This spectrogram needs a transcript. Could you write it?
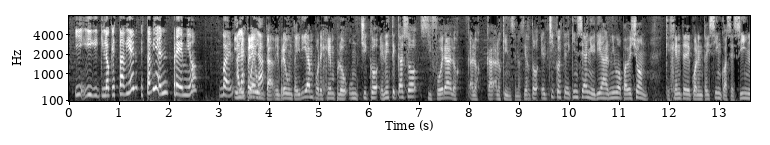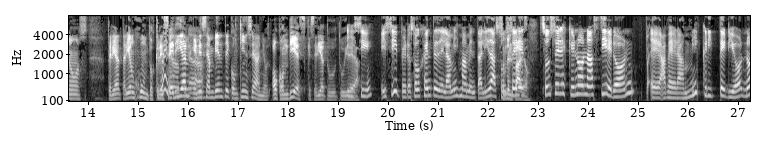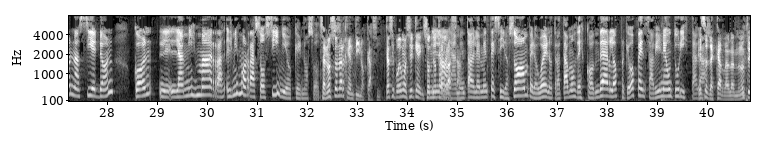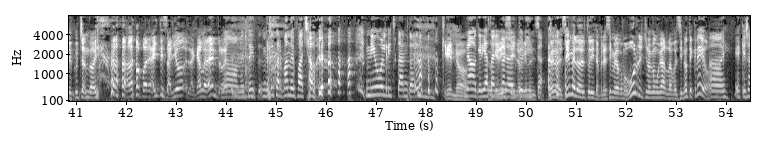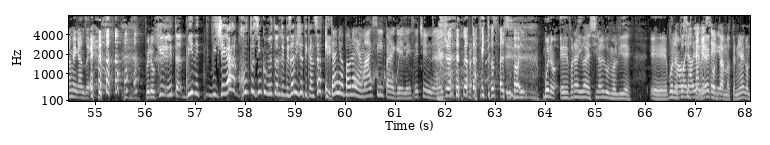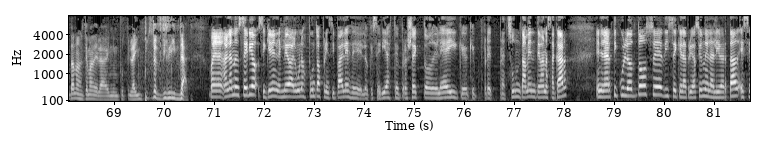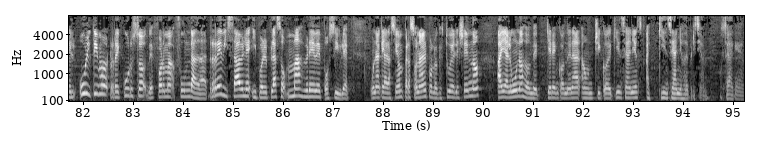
Y, y lo que está bien, está bien, premio. Bueno, Y a mi la pregunta, mi pregunta, irían, por ejemplo, un chico, en este caso, si fuera a los, a los, a los 15, ¿no es cierto? El chico este de 15 años iría al mismo pabellón que gente de 45, asesinos, estarían, estarían juntos, Bueno, crecerían pero- en ese ambiente con 15 años, o con 10, que sería tu, tu Y idea. sí, y sí, pero son gente de la misma mentalidad. Son, Son del seres, palo. son seres que no nacieron, eh, a ver, a mi criterio, no nacieron con la misma, el mismo raciocinio que nosotros. O sea, no son argentinos casi. Casi podemos decir que son de otra No, raza. lamentablemente sí lo son, pero bueno, tratamos de esconderlos porque vos pensás, viene un turista acá. Eso ya es Carla hablando, no estoy escuchando ahí. ahí te salió la Carla adentro, No, ¿eh? me estoy, me estoy zarpando en facha, boludo. Ni Bullrich tanto, ¿no? Que no. No, quería salir que con lo del no turista. Bueno, decímelo del turista, pero decímelo como Bullrich, no como Carla, pues si no te creo. Ay, es que ya me cansé. Pero que esta, viene, llegás justo cinco minutos antes de empezar y ya te cansaste. Extraño a Paula y a Maxi para que les echen a ellos los trapitos al sol. Bueno, eh, pará, iba a decir algo y me olvidé. Eh, bueno, No, entonces bueno, hablando terminá en de contarnos, terminá de contarnos el tema de la, inimput- la imputabilidad. Bueno, hablando en serio, si quieren les leo algunos puntos principales de lo que sería este proyecto de ley que, que pre- presuntamente van a sacar. En el artículo 12 dice que la privación de la libertad es el último recurso de forma fundada, revisable y por el plazo más breve posible. Una aclaración personal por lo que estuve leyendo, hay algunos donde quieren condenar a un chico de 15 años a 15 años de prisión. O sea que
